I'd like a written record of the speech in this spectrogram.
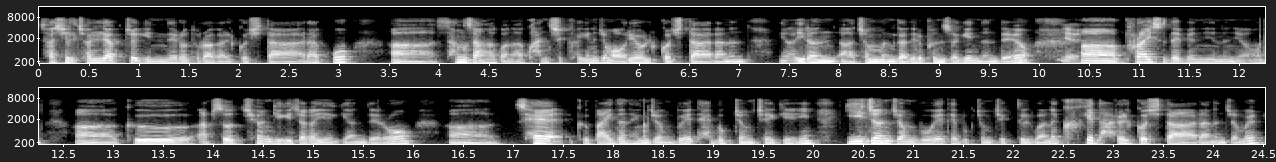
사실 전략적 인내로 돌아갈 것이다라고 아, 상상하거나 관측하기는 좀 어려울 것이다라는 이런 아, 전문가들의 분석이 있는데요. 예. 아, 프라이스 대변인은요, 아, 그 앞서 최현기 기자가 얘기한 대로 어, 새그 바이든 행정부의 대북 정책이 이전 정부의 대북 정책들과는 크게 다를 것이다라는 점을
